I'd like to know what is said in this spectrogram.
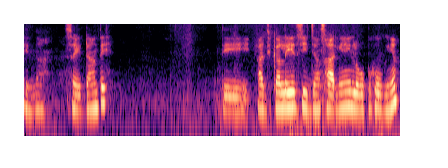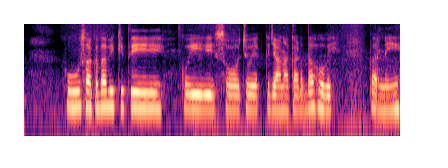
ਇਦਾਂ ਸਾਈਡਾਂ ਤੇ। ਤੇ ਅੱਜ ਕੱਲ ਇਹ ਚੀਜ਼ਾਂ ਸਾਰੀਆਂ ਹੀ ਲੋਪ ਹੋ ਗਈਆਂ। ਹੋ ਸਕਦਾ ਵੀ ਕਿਤੇ ਕੋਈ 100 ਚੋਂ ਇੱਕ ਜਾਣਾ ਕੱਢਦਾ ਹੋਵੇ, ਪਰ ਨਹੀਂ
